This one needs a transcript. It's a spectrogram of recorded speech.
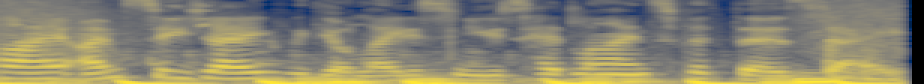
Hi, I'm CJ with your latest news headlines for Thursday.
